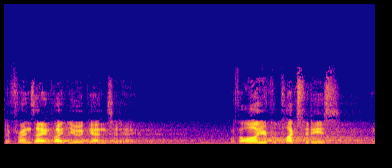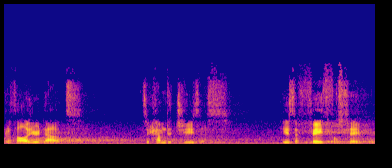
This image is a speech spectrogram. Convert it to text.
So, friends, I invite you again today, with all your perplexities and with all your doubts, to come to Jesus. He is a faithful Savior.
